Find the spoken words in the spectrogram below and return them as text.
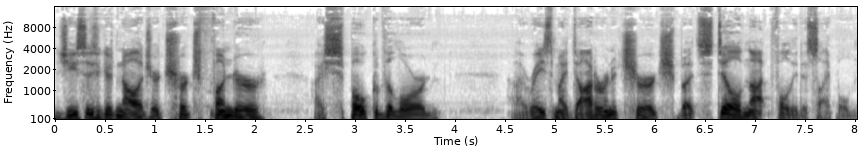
Jesus acknowledger, church funder. I spoke of the Lord. I raised my daughter in a church, but still not fully discipled.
